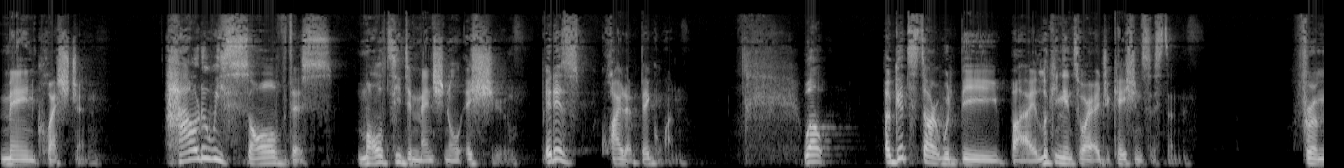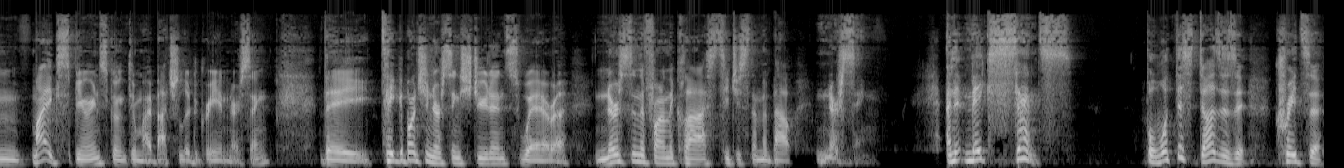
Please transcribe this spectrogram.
main question. How do we solve this multidimensional issue. It is quite a big one. Well, a good start would be by looking into our education system. From my experience going through my bachelor degree in nursing, they take a bunch of nursing students where a nurse in the front of the class teaches them about nursing. And it makes sense. But what this does is it creates a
